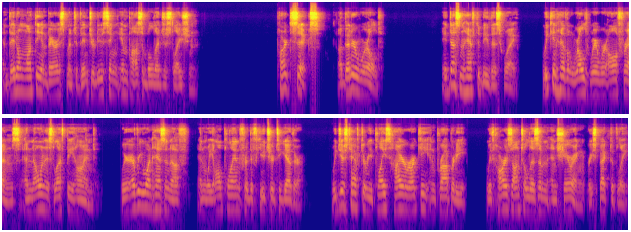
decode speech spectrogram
and they don't want the embarrassment of introducing impossible legislation. Part 6 A Better World It doesn't have to be this way. We can have a world where we're all friends and no one is left behind, where everyone has enough and we all plan for the future together. We just have to replace hierarchy and property with horizontalism and sharing, respectively.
